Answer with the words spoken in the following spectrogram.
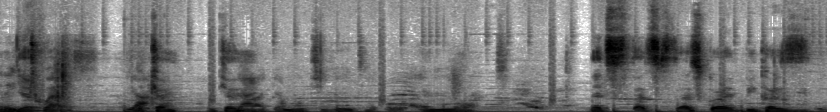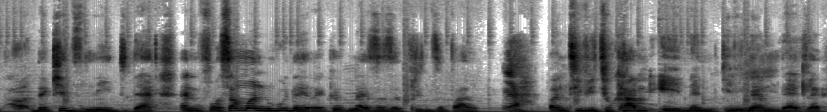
grade Yeah. 12 yeah. Okay, okay. yeah they're motivated for a lot. That's that's that's good because uh, the kids need that. And for someone who they recognize as a principal yeah. on tv to come in and give them that like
